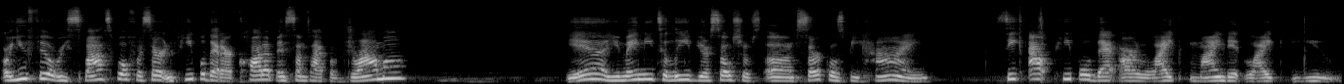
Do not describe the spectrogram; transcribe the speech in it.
or you feel responsible for certain people that are caught up in some type of drama, yeah, you may need to leave your social um, circles behind. Seek out people that are like minded like you.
